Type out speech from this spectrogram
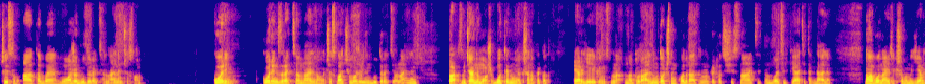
чисел А та Б може бути раціональним числом. Корінь. Корінь з раціонального числа, чи може він бути раціональним? Так, звичайно, може бути. Ну, якщо, наприклад, r є якимось натуральним точним квадратом, наприклад, 16, там, 25 і так далі. Ну, або навіть якщо воно є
